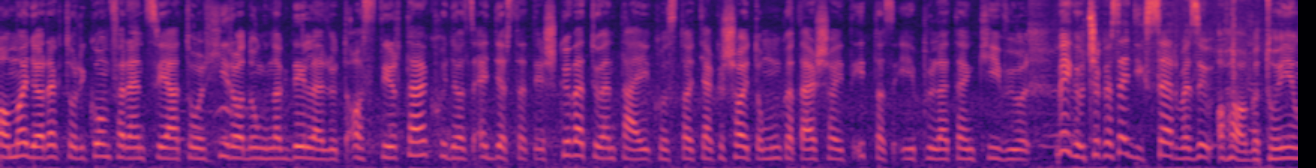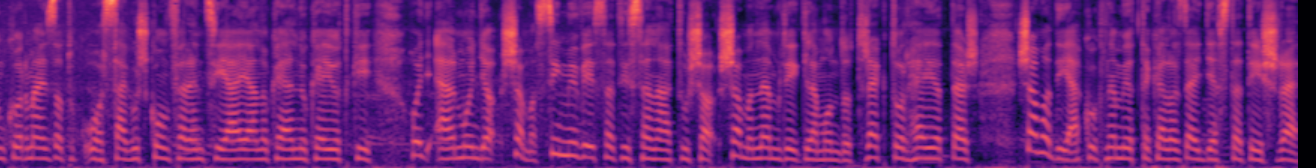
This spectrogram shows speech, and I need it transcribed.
A Magyar Rektori Konferenciától híradónknak délelőtt azt írták, hogy az egyeztetés követően tájékoztatják a sajtó munkatársait itt az épületen kívül. Végül csak az egyik szervező, a Hallgatói Önkormányzatok Országos Konferenciájának elnöke jött ki, hogy elmondja, sem a színművészeti szenátusa, sem a nemrég lemondott rektor helyettes, sem a diákok nem jöttek el az egyeztetésre.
